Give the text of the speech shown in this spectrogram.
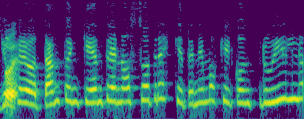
yo creo tanto en que entre nosotros que tenemos que construirlo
